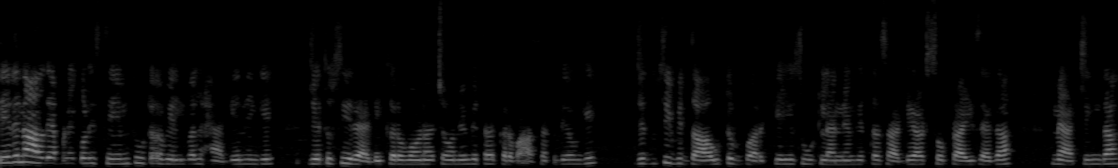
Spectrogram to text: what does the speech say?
ਤੇ ਇਹਦੇ ਨਾਲ ਦੇ ਆਪਣੇ ਕੋਲ ਸੇਮ ਸੂਟ ਅਵੇਲੇਬਲ ਹੈਗੇ ਨੇਗੇ, ਜੇ ਤੁਸੀਂ ਰੈਡੀ ਕਰਵਾਉਣਾ ਚਾਹੁੰਦੇ ਹੋਗੇ ਤਾਂ ਕਰਵਾ ਸਕਦੇ ਹੋਗੇ ਜੇ ਤੁਸੀਂ ਵਿਦਆਊਟ ਵਰਕ ਇਹ ਸੂਟ ਲੈਣੇ ਹੋਗੇ ਤਾਂ 850 ਪ੍ਰਾਈਸ ਹੈਗਾ ਮੈਚਿੰਗ ਦਾ।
